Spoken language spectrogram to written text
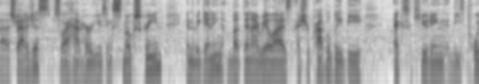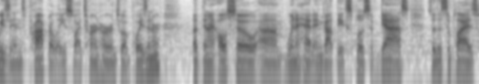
uh, strategist so i had her using smokescreen in the beginning but then i realized i should probably be executing these poisons properly so i turned her into a poisoner. But then i also um, went ahead and got the explosive gas. So this applies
